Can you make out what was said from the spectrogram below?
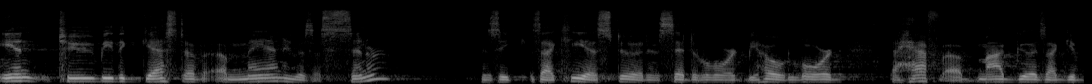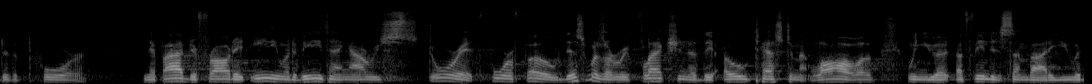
in to be the guest of a man who is a sinner. And Zacchaeus stood and said to the Lord, Behold, Lord, the half of my goods I give to the poor. And if I defrauded anyone of anything, I'll restore it fourfold. This was a reflection of the Old Testament law of when you offended somebody, you would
